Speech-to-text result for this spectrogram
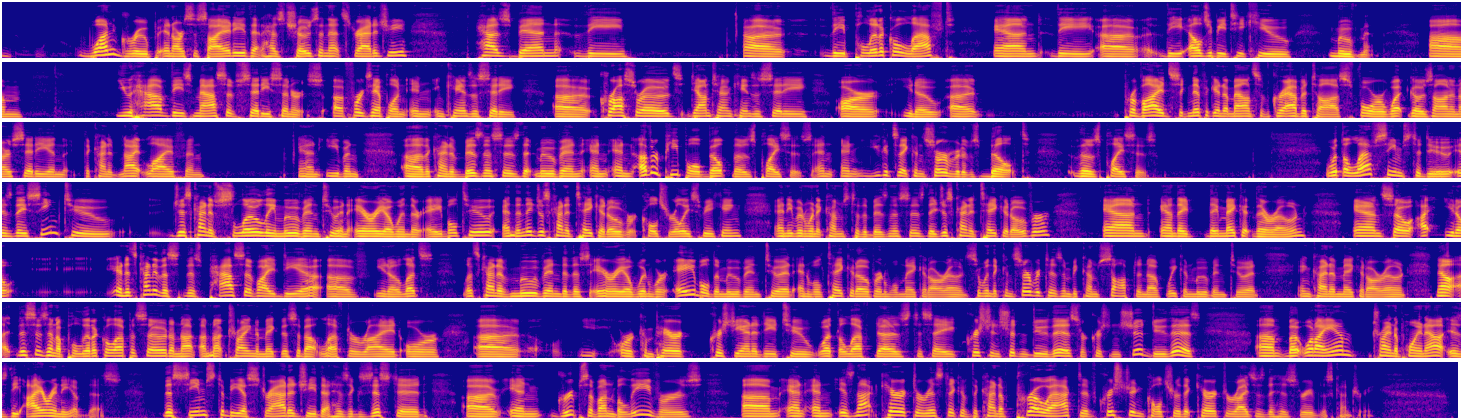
one group in our society that has chosen that strategy has been the uh, the political left and the uh, the LGBTQ movement. Um, you have these massive city centers. Uh, for example, in, in, in Kansas City, uh, Crossroads, downtown Kansas City, are you know uh, provide significant amounts of gravitas for what goes on in our city and the, the kind of nightlife and and even uh, the kind of businesses that move in and, and other people built those places and, and you could say conservatives built those places. What the left seems to do is they seem to just kind of slowly move into an area when they're able to and then they just kind of take it over culturally speaking and even when it comes to the businesses they just kind of take it over and and they they make it their own. And so i you know and it's kind of this this passive idea of you know let's let's kind of move into this area when we're able to move into it and we'll take it over and we'll make it our own. So when the conservatism becomes soft enough we can move into it and kind of make it our own. Now uh, this isn't a political episode. I'm not i'm not trying to make this about left or right or uh, or compare christianity to what the left does to say christians shouldn't do this or christians should do this. Um, but what i am trying to point out is the irony of this this seems to be a strategy that has existed uh, in groups of unbelievers um, and, and is not characteristic of the kind of proactive Christian culture that characterizes the history of this country.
